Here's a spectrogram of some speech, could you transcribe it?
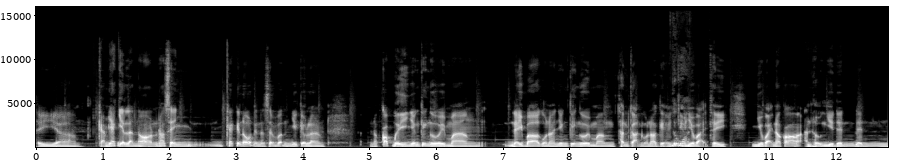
Thì uh, cảm giác như là nó nó sẽ các cái nốt này nó sẽ vẫn như kiểu là nó copy những cái người mà neighbor của nó những cái người mà thân cận của nó kiểu Đúng kiểu rồi. như vậy thì như vậy nó có ảnh hưởng gì đến đến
